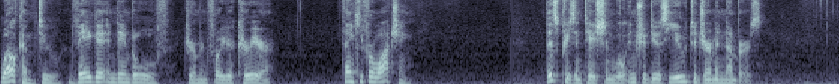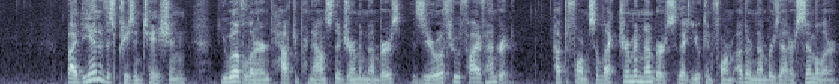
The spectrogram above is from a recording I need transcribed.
Welcome to Wege in den Beruf, German for your career. Thank you for watching. This presentation will introduce you to German numbers. By the end of this presentation, you will have learned how to pronounce the German numbers 0 through 500, how to form select German numbers so that you can form other numbers that are similar,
